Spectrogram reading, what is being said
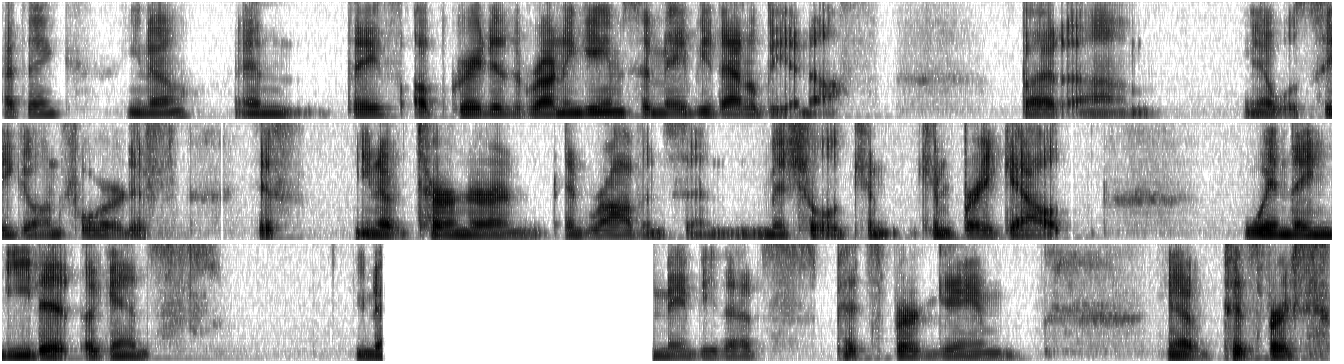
I think you know, and they've upgraded the running game, so maybe that'll be enough. But um, you know, we'll see going forward if if you know Turner and, and Robinson, Mitchell can can break out when they need it against, you know, maybe that's Pittsburgh game. You know, Pittsburgh's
